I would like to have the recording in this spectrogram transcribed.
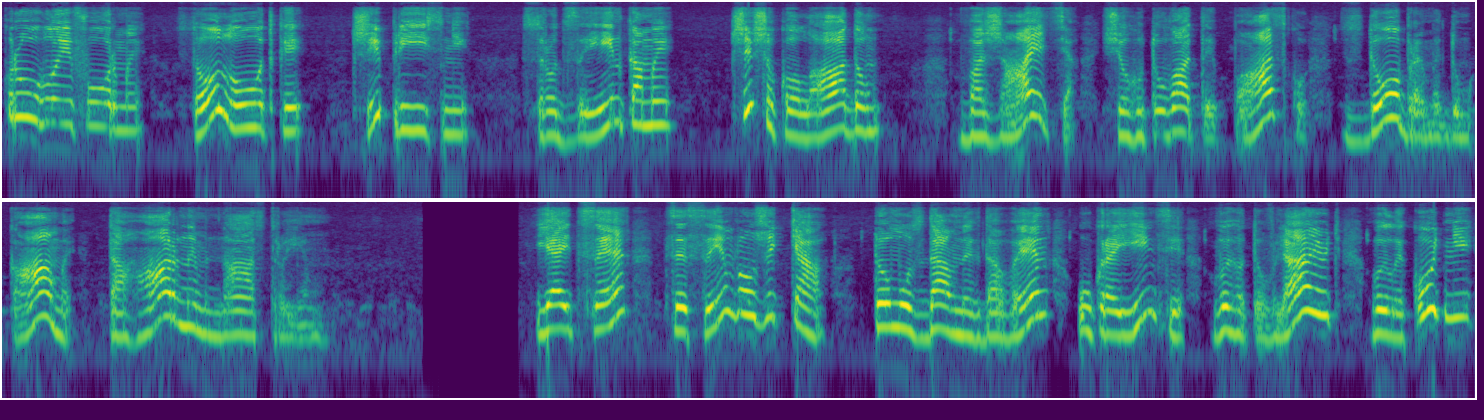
круглої форми, солодкі чи прісні, з родзинками чи шоколадом. Вважається, що готувати паску з добрими думками та гарним настроєм. Яйце це символ життя, тому з давних давен українці виготовляють великодні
